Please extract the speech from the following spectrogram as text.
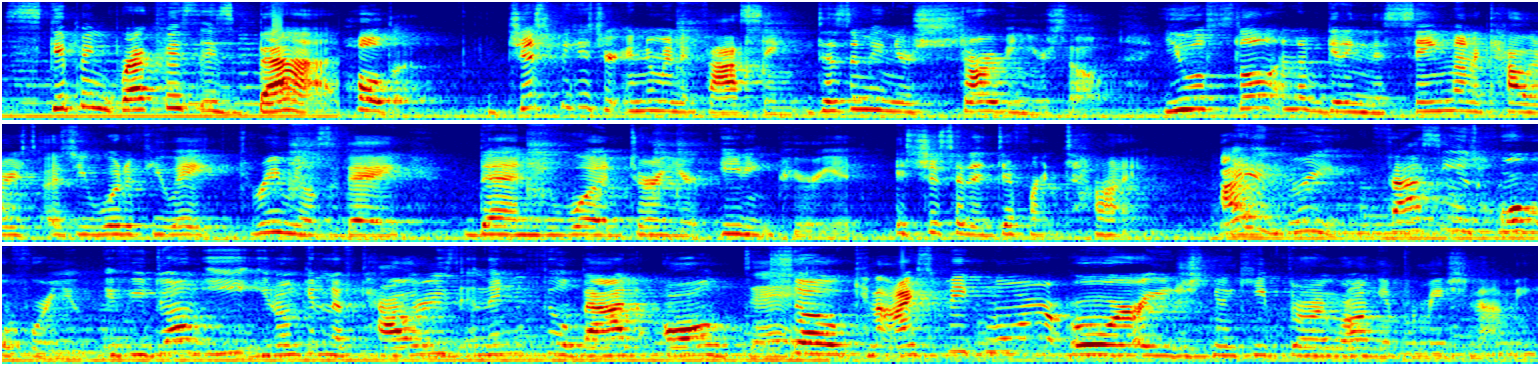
Skipping breakfast is bad. Hold up. Just because you're intermittent fasting doesn't mean you're starving yourself. You will still end up getting the same amount of calories as you would if you ate three meals a day than you would during your eating period. It's just at a different time. I agree. Fasting is horrible for you. If you don't eat, you don't get enough calories, and then you feel bad all day. So, can I speak more, or are you just gonna keep throwing wrong information at me?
